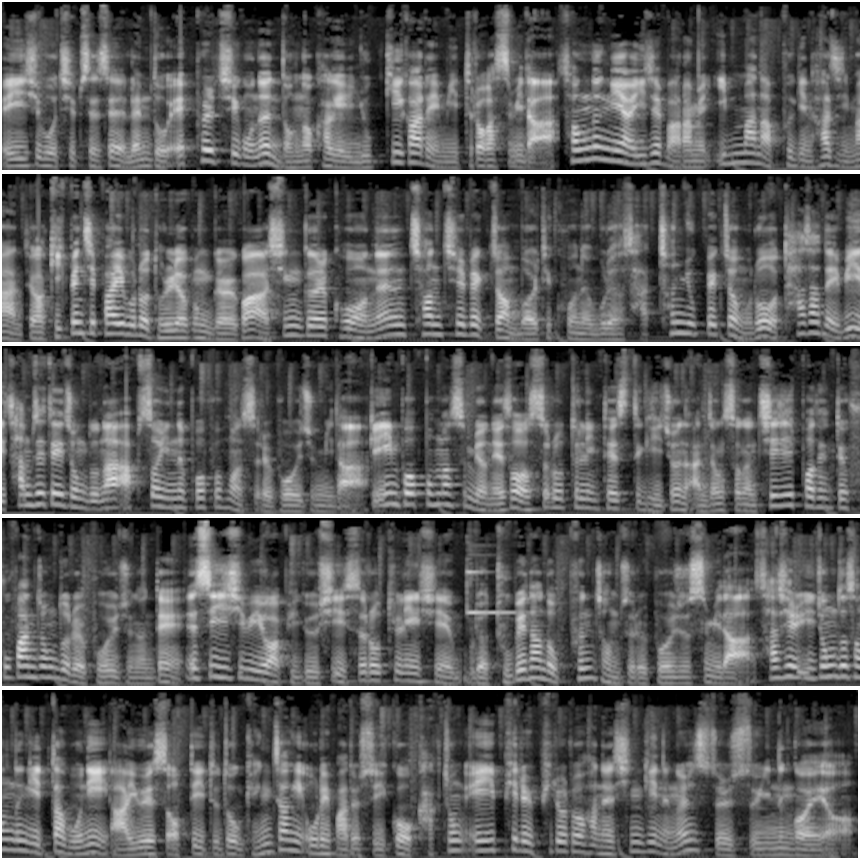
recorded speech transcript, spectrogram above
A15 칩셋에 램도 애플치고는 넉넉하게 6기가 램이 들어갔습니다. 성능이야 이제 말 하면 입만 아프긴 하지만 제가 긱벤치5로 돌려본 결과 싱글 코어는 1700점, 멀티 코어는 무려 4600점으로 타사 대비 3세대 정도나 앞서 있는 퍼포먼스를 보여줍니다. 게임 퍼포먼스 면에서 스로틀링 테스트 기준 안정성은 70% 후반 정도를 보여주는데 S22와 비교 시 스로틀링 시에 무려 2배나 높은 점수를 보여줬습니다. 사실 이 정도 성능이 있다 보니 iOS 업데이트도 굉장히 오래 받을 수 있고 각종 AP를 필요로 하는 신기능을 쓸 수 있는 거예요.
